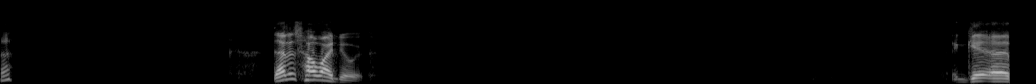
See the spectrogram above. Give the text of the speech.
Huh? That is how I do it. Uh,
